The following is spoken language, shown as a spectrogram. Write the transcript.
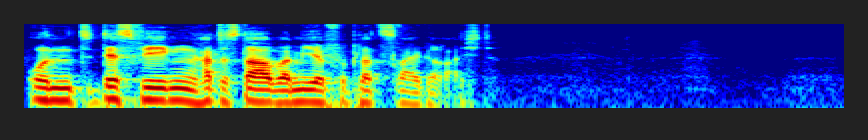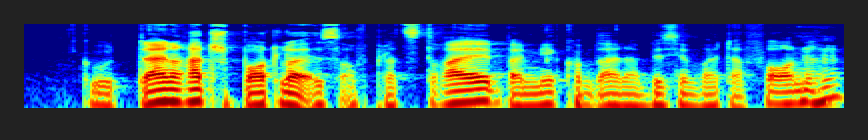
Und deswegen hat es da bei mir für Platz 3 gereicht. Gut, dein Radsportler ist auf Platz 3, bei mir kommt einer ein bisschen weiter vorne. Mhm.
